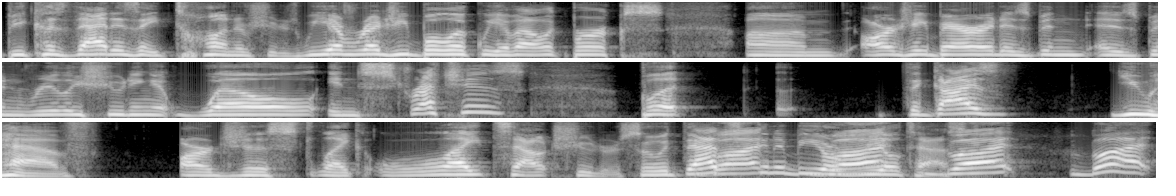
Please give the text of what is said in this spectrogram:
because that is a ton of shooters. We have Reggie Bullock, we have Alec Burks. Um, RJ Barrett has been has been really shooting it well in stretches, but the guys you have are just like lights out shooters. So that's going to be a but- real test. But but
